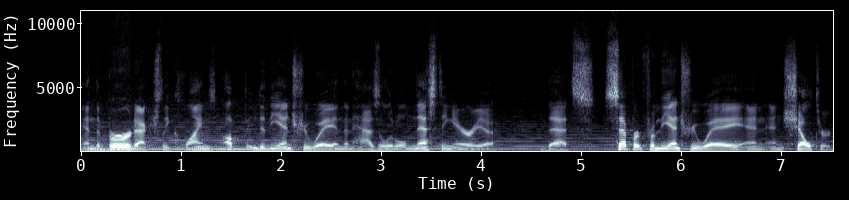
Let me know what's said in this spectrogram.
And the bird actually climbs up into the entryway and then has a little nesting area that's separate from the entryway and, and sheltered.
